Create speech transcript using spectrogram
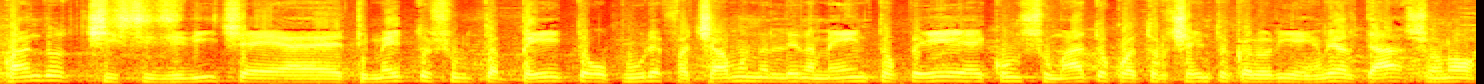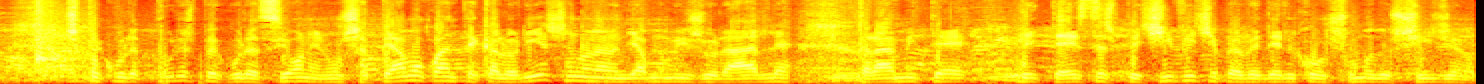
quando ci si dice eh, ti metto sul tappeto oppure facciamo un allenamento e hai consumato 400 calorie, in realtà sono specula- pure speculazioni, non sappiamo quante calorie se non andiamo a misurarle tramite dei test specifici per vedere il consumo d'ossigeno.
